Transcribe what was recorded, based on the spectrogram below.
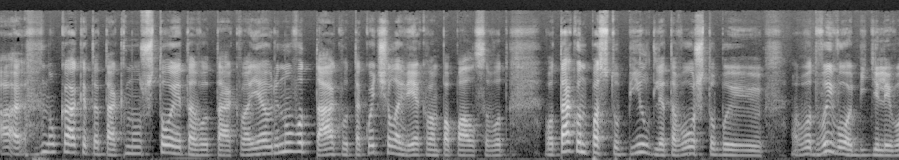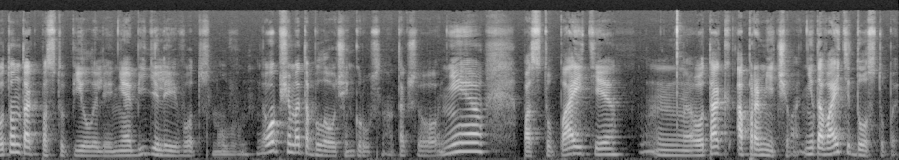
а, ну как это так? Ну что это вот так? А я говорю, ну вот так, вот такой человек вам попался, вот, вот так он поступил для того, чтобы, вот вы его обидели, вот он так поступил, или не обидели, вот, ну, в общем, это было очень грустно. Так что не поступайте вот так опрометчиво. Не давайте доступы.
